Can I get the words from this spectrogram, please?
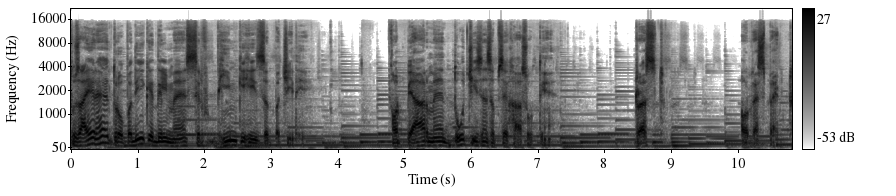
तो ज़ाहिर है द्रौपदी के दिल में सिर्फ़ भीम की ही इज़्ज़त बची थी। और प्यार में दो चीज़ें सबसे खास होती हैं ट्रस्ट और रेस्पेक्ट।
